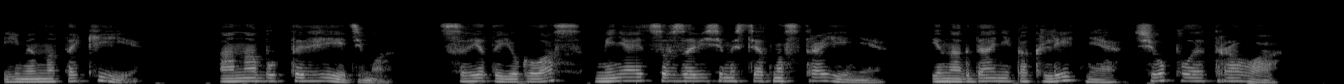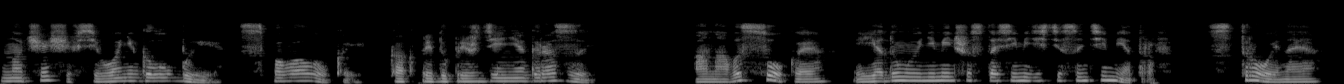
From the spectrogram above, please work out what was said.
Именно такие. Она будто ведьма. Цвет ее глаз меняется в зависимости от настроения. Иногда они как летняя теплая трава, но чаще всего они голубые, с поволокой, как предупреждение грозы. Она высокая, я думаю, не меньше 170 сантиметров, стройная,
